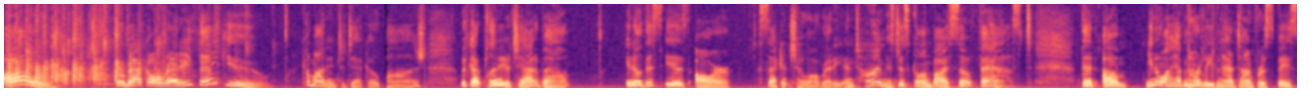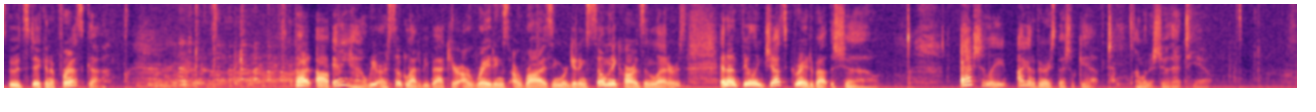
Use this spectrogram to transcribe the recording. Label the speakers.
Speaker 1: Oh, we're back already. Thank you. Come on into Decoupage. We've got plenty to chat about. You know, this is our second show already, and time has just gone by so fast that, um, you know, I haven't hardly even had time for a space food stick and a fresca. But uh, anyhow, we are so glad to be back here. Our ratings are rising. We're getting so many cards and letters, and I'm feeling just great about the show. Actually, I got a very special gift. I want to show that to you.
